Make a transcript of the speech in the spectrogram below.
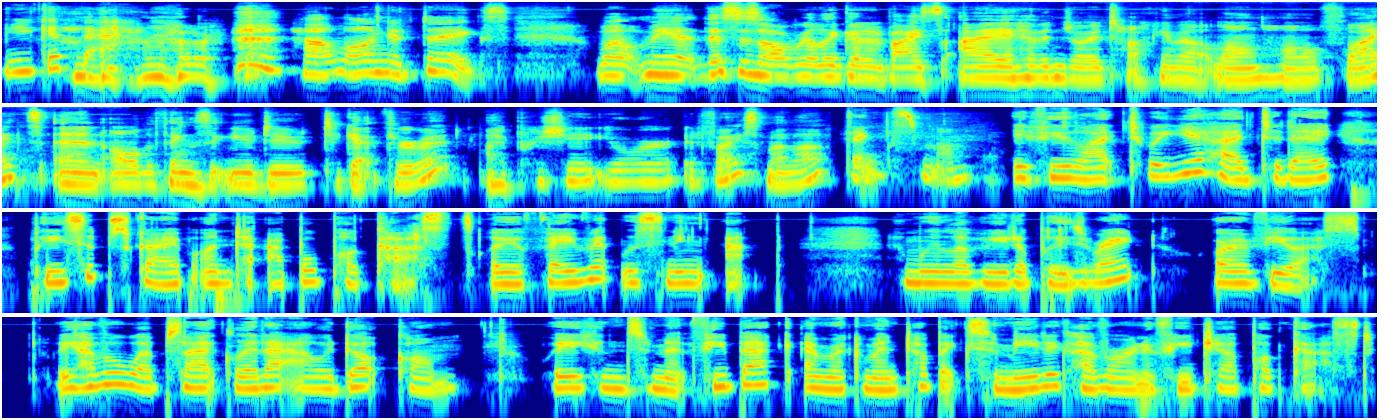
you get that. no matter how long it takes. Well, Mia, this is all really good advice. I have enjoyed talking about long haul flights and all the things that you do to get through it. I appreciate your advice, my love. Thanks, Mum. If you liked what you heard today, please subscribe onto Apple Podcasts or your favorite listening app. And we love you to please rate or review us. We have a website, glitterhour.com, where you can submit feedback and recommend topics for me to cover on a future podcast.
